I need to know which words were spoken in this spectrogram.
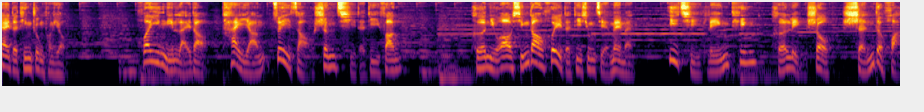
爱的听众朋友，欢迎您来到太阳最早升起的地方，和纽奥行道会的弟兄姐妹们一起聆听和领受神的话。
